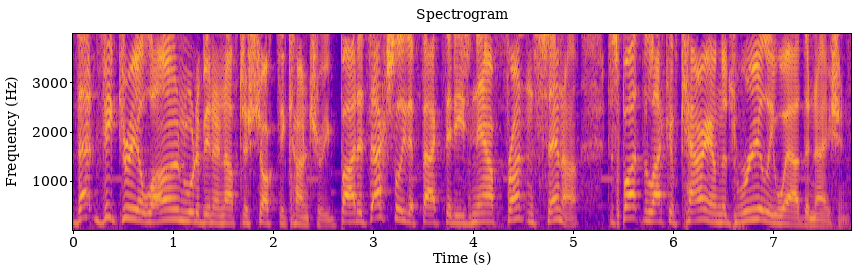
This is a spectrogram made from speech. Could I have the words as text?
That victory alone would have been enough to shock the country, but it's actually the fact that he's now front and centre, despite the lack of carry on that's really wowed the nation.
